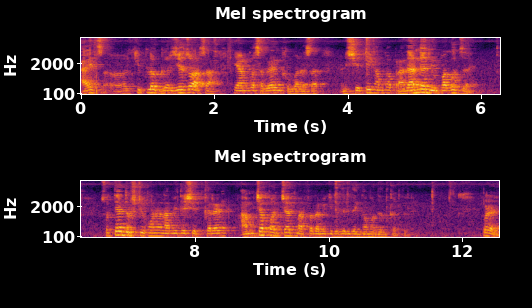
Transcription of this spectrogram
आयज कितलो गरजेचो आसा हें आमकां सगळ्यांक खबर आसा आनी शेतीक आमकां प्राधान्य दिवपाकूच जाय. सो त्या दृश्टीकोनान आमी ते शेतकऱ्यांक आमच्या पंचायत मार्फत आमी कितें तरी तांकां मदत करतले. पळय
